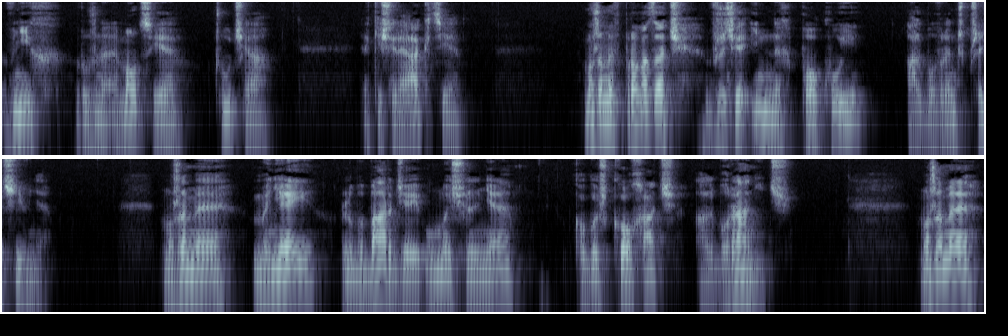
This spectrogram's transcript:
w nich różne emocje, czucia, jakieś reakcje. Możemy wprowadzać w życie innych pokój, albo wręcz przeciwnie. Możemy mniej lub bardziej umyślnie kogoś kochać albo ranić. Możemy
